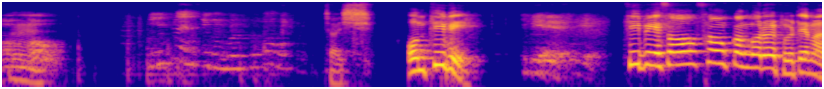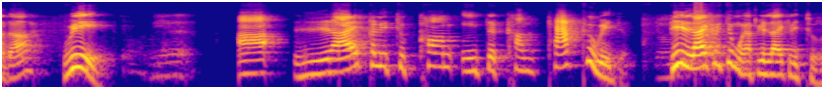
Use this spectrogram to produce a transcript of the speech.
어, 네. 어. 민수는 지금 뭘 보고 하고 있어? 자, 씨. on TV, TV에 TV에서 상업 광고를 볼 때마다 we 우리는 are likely to come into contact with. be likely to 뭐야? be likely to.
